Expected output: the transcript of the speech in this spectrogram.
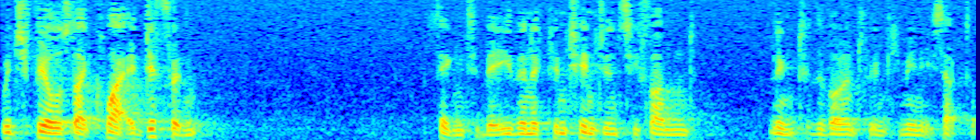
which feels like quite a different thing to be than a contingency fund linked to the voluntary and community sector.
